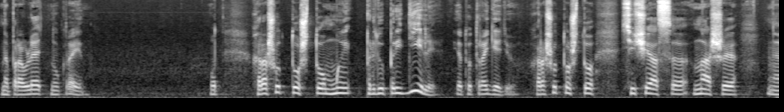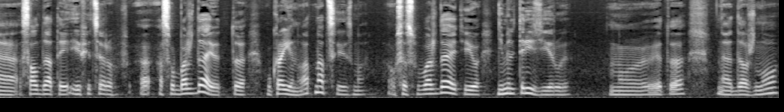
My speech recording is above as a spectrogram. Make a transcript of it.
направлять на Украину. Вот хорошо то, что мы предупредили эту трагедию. Хорошо то, что сейчас наши солдаты и офицеров освобождают Украину от нацизма, освобождают ее, демилитаризируя, но это э, должно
